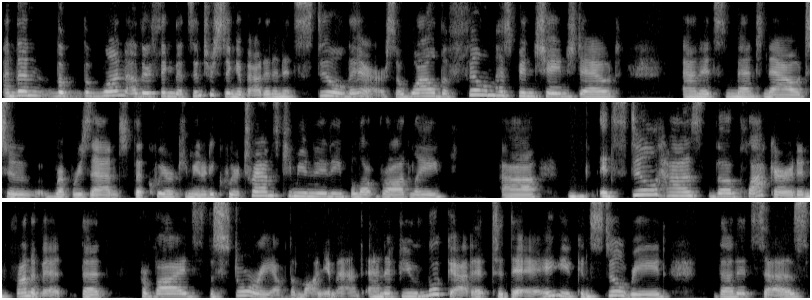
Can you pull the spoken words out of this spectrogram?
And then the the one other thing that's interesting about it, and it's still there. So while the film has been changed out and it's meant now to represent the queer community, queer trans community broadly. Uh, it still has the placard in front of it that provides the story of the monument. And if you look at it today, you can still read that it says,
